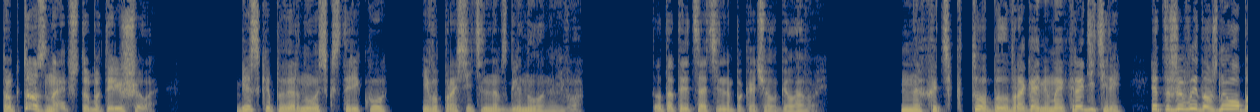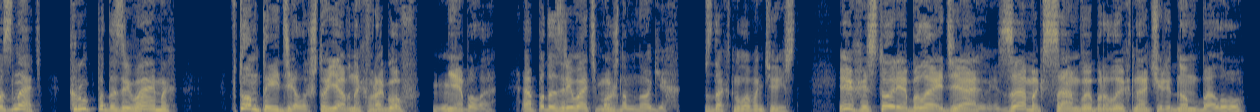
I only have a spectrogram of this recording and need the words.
то кто знает, что бы ты решила?» Беска повернулась к старику и вопросительно взглянула на него. Тот отрицательно покачал головой. «Но хоть кто был врагами моих родителей? Это же вы должны оба знать! Круг подозреваемых!» «В том-то и дело, что явных врагов не было, а подозревать можно многих», — вздохнул авантюрист. Их история была идеальной. Замок сам выбрал их на очередном балу.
